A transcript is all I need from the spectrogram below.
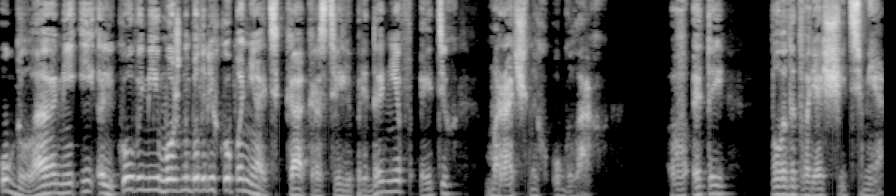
углами и альковами можно было легко понять, как расцвели предания в этих мрачных углах, в этой плодотворящей тьме.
